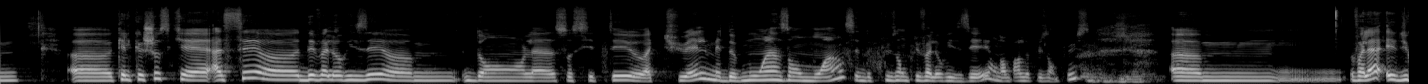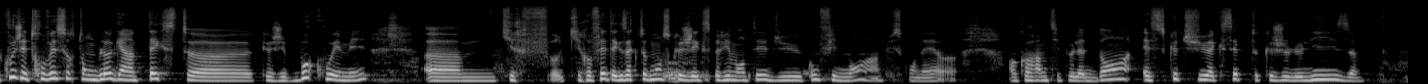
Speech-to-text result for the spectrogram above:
euh, quelque chose qui est assez euh, dévalorisé euh, dans la société actuelle, mais de moins en moins. C'est de plus en plus valorisé. On en parle de plus en plus. Voilà. Et du coup, j'ai trouvé sur ton blog un texte que j'ai beaucoup aimé. qui, qui, reflète exactement ce que j'ai expérimenté du confinement, hein, puisqu'on est encore un petit peu là-dedans. Est-ce que tu acceptes que je le lise?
